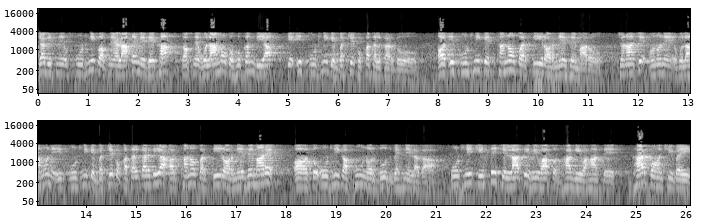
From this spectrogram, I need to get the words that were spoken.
جب اس نے اس اونٹنی کو اپنے علاقے میں دیکھا، تو اپنے غلاموں کو حکم دیا کہ اس اونٹنی کے بچے کو قتل کر دو اور اس اونٹنی کے تھنوں پر تیر اور نیزے مارو۔ چنانچہ انہوں نے غلاموں نے اس اونٹنی کے بچے کو قتل کر دیا اور تھنوں پر تیر اور نیزے مارے اور تو اونٹنی کا خون اور دودھ بہنے لگا۔ اونٹنی چیختی چلاتی ہوئی واپس بھاگی وہاں سے۔ گھر پہنچی گئی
